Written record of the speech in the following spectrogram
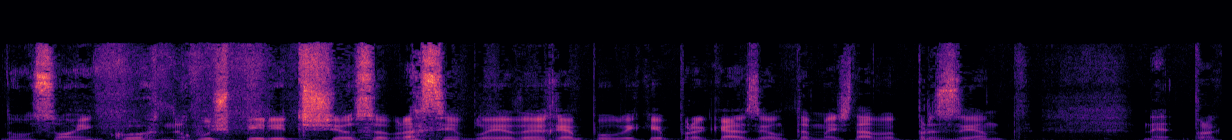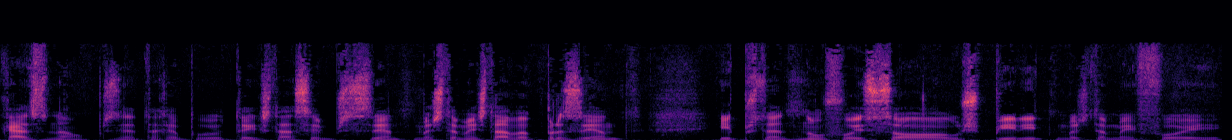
não só em cor, o espírito desceu sobre a Assembleia da República e por acaso ele também estava presente por acaso não, o Presidente da República tem que estar sempre presente, mas também estava presente e, portanto, não foi só o espírito, mas também foi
